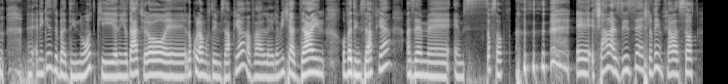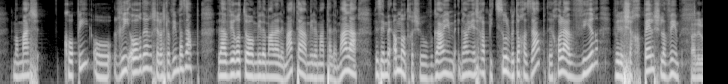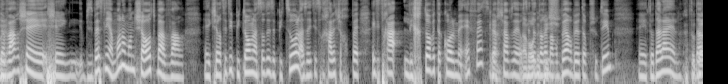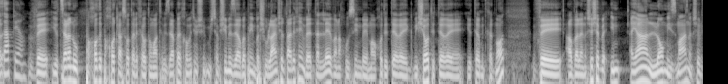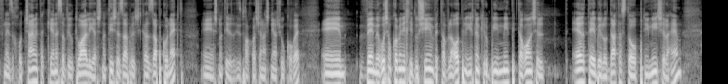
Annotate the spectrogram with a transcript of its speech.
אני אגיד את זה בעדינות, כי אני יודעת שלא לא כולם עובדים עם Zapier, אבל למי שעדיין עובד עם Zapier, אז הם, הם סוף סוף, אפשר להזיז שלבים, אפשר לעשות ממש קופי או רי-אורדר של השלבים בזאפ, להעביר אותו מלמעלה למטה, מלמטה למעלה, וזה מאוד מאוד חשוב. גם אם, גם אם יש לך פיצול בתוך הזאפ, אתה יכול להעביר ולשכפל שלבים. הללויה. דבר ש, שבזבז לי המון המון שעות בעבר. אה, כשרציתי פתאום לעשות איזה פיצול, אז הייתי צריכה לשכפל, הייתי צריכה לכתוב את הכל מאפס, כן. ועכשיו זה עושה את הדברים מתיש. הרבה הרבה יותר פשוטים. אה, תודה לאל, תודה זאפייר. ויוצא לנו פחות ופחות לעשות תהליכי אוטומציה, וזה אנחנו משתמשים בזה הרבה פעמים בשוליים של תהליכים, ואת הלב אנחנו עושים במערכות יותר אה, גמישות, יותר, אה, יותר מתקדמות. ו... אבל אני חושב שאם היה לא מזמן, אני חושב לפני איזה חודשיים, את הכנס הווירטואלי השנתי של זאפ, שנקרא זאפ קונקט, שנתי, לדעתי זה בסך הכל השנה השנייה שהוא קורה, והם הראו שם כל מיני חידושים וטבלאות, יש להם כאילו מין פתרון של Airtable או data store פנימי שלהם,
